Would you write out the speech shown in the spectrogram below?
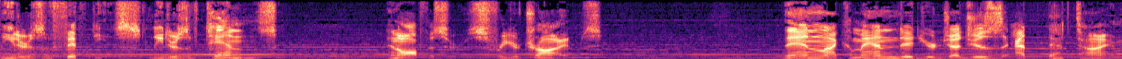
leaders of fifties, leaders of tens, and officers for your tribes. Then I commanded your judges at that time,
